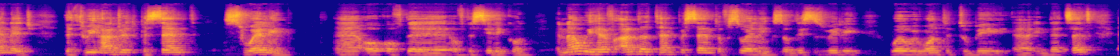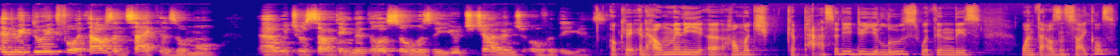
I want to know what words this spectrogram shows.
manage the 300% swelling uh, of the of the silicon. And now we have under 10% of swelling. So this is really where we wanted to be uh, in that sense. And we do it for a thousand cycles or more. Uh, which was something that also was a huge challenge over the years. Okay, and how many, uh, how much capacity do you lose within these 1,000 cycles?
